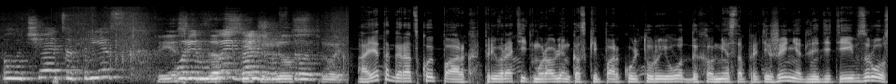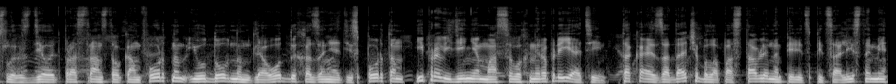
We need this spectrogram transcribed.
получается треск а это городской парк. Превратить Муравленковский парк культуры и отдыха в место притяжения для детей и взрослых, сделать пространство комфортным и удобным для отдыха, занятий спортом и проведения массовых мероприятий. Такая задача была поставлена перед специалистами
